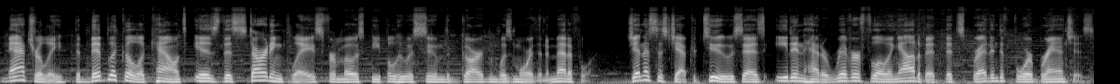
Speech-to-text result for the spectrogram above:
Naturally, the biblical account is the starting place for most people who assume the garden was more than a metaphor. Genesis chapter 2 says Eden had a river flowing out of it that spread into four branches.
